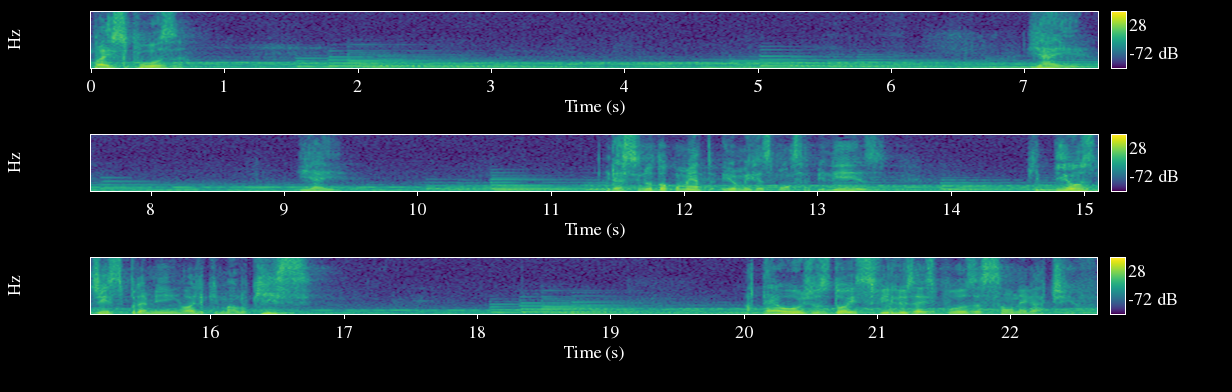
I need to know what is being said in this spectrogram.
para a esposa. E aí? E aí? Ele assina o documento, eu me responsabilizo. Que Deus disse para mim, olha que maluquice. Até hoje os dois filhos e a esposa são negativos.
